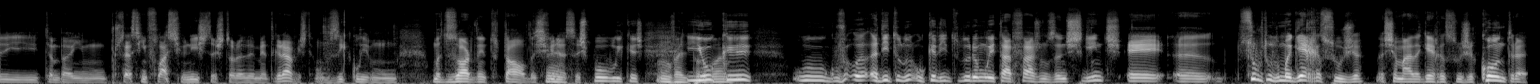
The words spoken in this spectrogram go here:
e também um processo inflacionista extraordinariamente grave. Isto é um desequilíbrio, um, uma desordem total das Sim. finanças públicas. Um e o que o, a ditadura, o que a ditadura militar faz nos anos seguintes é, uh, sobretudo, uma guerra suja, a chamada guerra suja, contra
